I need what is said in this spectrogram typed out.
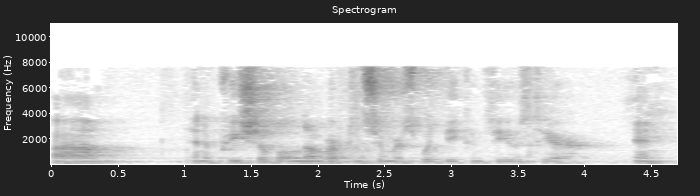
um, an appreciable number of consumers would be confused here? And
